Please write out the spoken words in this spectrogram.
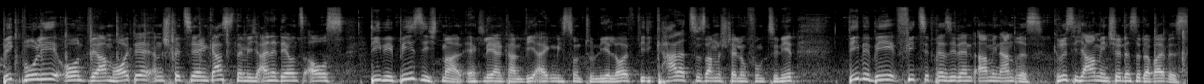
Big Bully und wir haben heute einen speziellen Gast, nämlich einer, der uns aus DBB-Sicht mal erklären kann, wie eigentlich so ein Turnier läuft, wie die Kaderzusammenstellung funktioniert. DBB-Vizepräsident Armin Andres. Grüß dich, Armin. Schön, dass du dabei bist.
